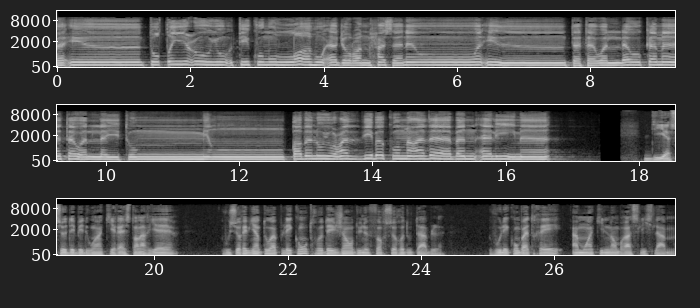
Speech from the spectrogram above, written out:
فإن تطيعوا يؤتكم الله أجرا حسنا وإن تتولوا كما توليتم من قبل يعذبكم عذابا أليما Dis à ceux des Bédouins qui restent en arrière, vous serez bientôt appelés contre des gens d'une force redoutable. Vous les combattrez à moins qu'ils n'embrassent l'islam.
